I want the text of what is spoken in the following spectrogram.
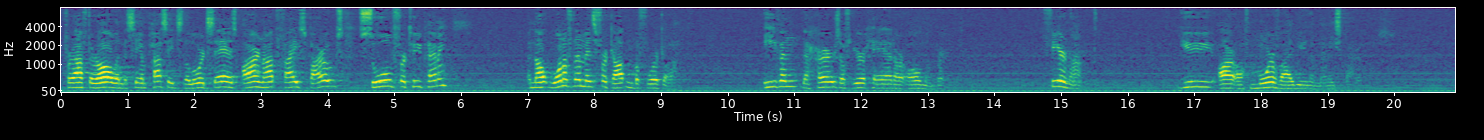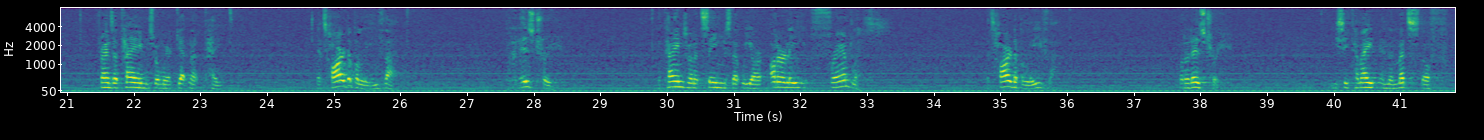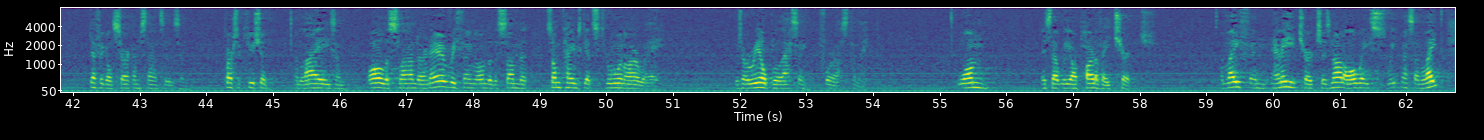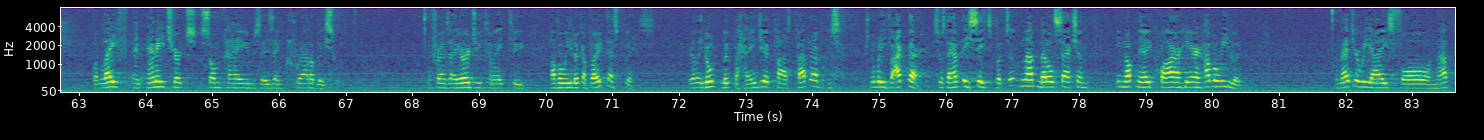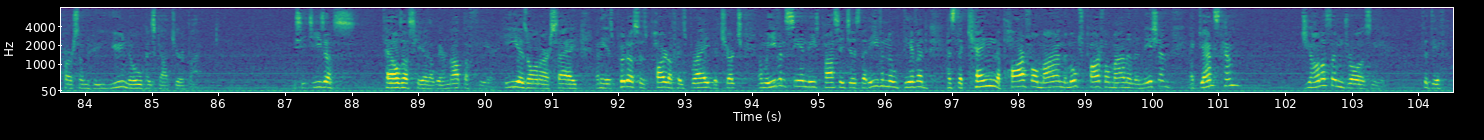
For after all, in the same passage, the Lord says, Are not five sparrows sold for two pennies? And not one of them is forgotten before God. Even the hairs of your head are all numbered. Fear not. You are of more value than many sparrows. Friends, at times when we're getting it tight, it's hard to believe that. But it is true At times when it seems that we are utterly friendless. It's hard to believe that. But it is true. You see, tonight, in the midst of difficult circumstances and persecution and lies and all the slander and everything under the sun that sometimes gets thrown our way, there's a real blessing for us tonight. One is that we are part of a church And life in any church is not always sweetness and light, but life in any church sometimes is incredibly sweet. And friends, I urge you tonight to have a wee look about this place. Really, don't look behind you past Petra because there's nobody back there. It's just empty seats. But just in that middle section, even up in the choir here, have a wee look. And let your wee eyes fall on that person who you know has got your back. You see, Jesus tells us here that we are not to fear. He is on our side, and He has put us as part of His bride, the church. And we even see in these passages that even though David has the king, the powerful man, the most powerful man in the nation against him, Jonathan draws near to David.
